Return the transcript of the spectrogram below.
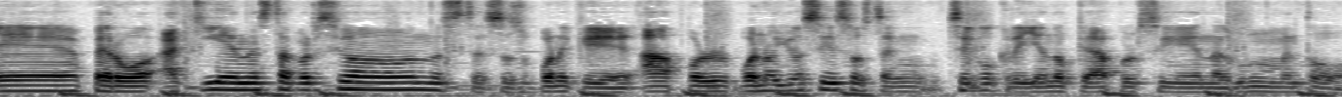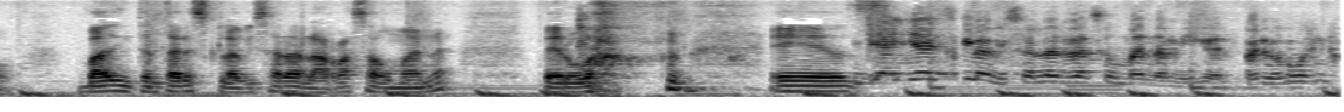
Eh, pero aquí en esta versión este, se supone que Apple, bueno yo sí sostengo, sigo creyendo que Apple sí en algún momento va a intentar esclavizar a la raza humana, pero... eh, ya, ya esclavizó a la raza humana, Miguel, pero bueno.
